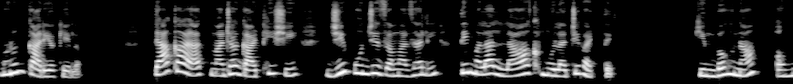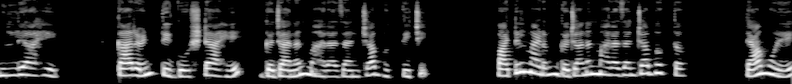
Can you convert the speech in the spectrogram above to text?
म्हणून कार्य केलं. त्या काळात माझ्या गाठीशी जी पुंजी जमा झाली ती मला लाख मोलाची वाटते. किंबहुना अमूल्य आहे. कारण ती गोष्ट आहे गजानन महाराजांच्या भक्तीची. पाटील मॅडम गजानन महाराजांच्या भक्त. त्यामुळे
